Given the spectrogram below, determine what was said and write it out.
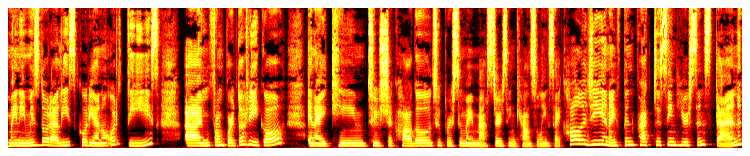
My name is Doralis Coriano Ortiz. I'm from Puerto Rico and I came to Chicago to pursue my master's in counseling psychology. And I've been practicing here since then.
